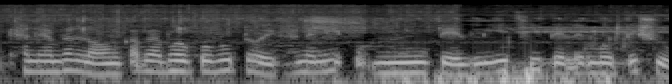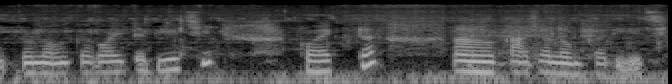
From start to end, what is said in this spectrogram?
এখানে আমরা লঙ্কা ব্যবহার করব। তো এখানে আমি তেল দিয়েছি, তেলের মধ্যে শুকনো লঙ্কা কয়েকটা দিয়েছি, কয়েকটা কাঁচা লঙ্কা দিয়েছি।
